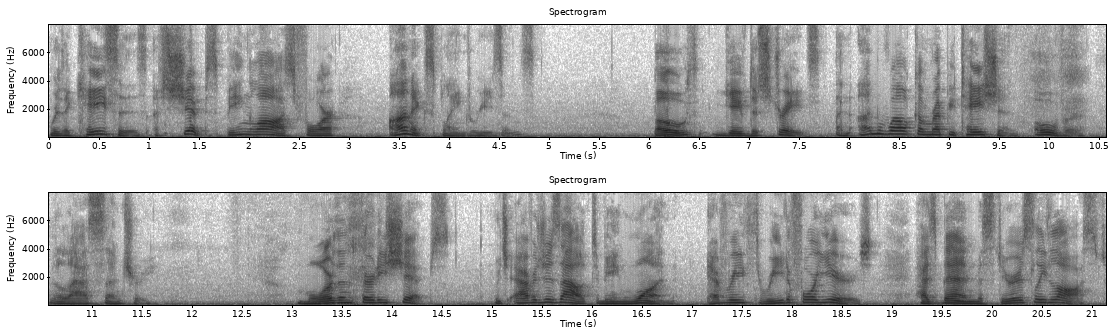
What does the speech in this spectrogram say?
were the cases of ships being lost for unexplained reasons. Both gave the Straits an unwelcome reputation over the last century. More than 30 ships, which averages out to being one every three to four years, has been mysteriously lost.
